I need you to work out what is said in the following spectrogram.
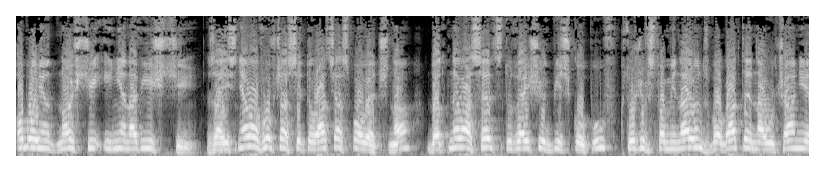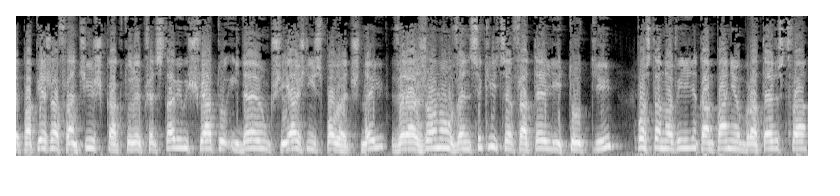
obojętności i nienawiści. Zaistniała wówczas sytuacja społeczna, dotknęła serc tutejszych biskupów, którzy wspominając bogate nauczanie papieża Franciszka, który przedstawił światu ideę przyjaźni społecznej, wyrażoną w encyklice Fratelli Tutti, postanowili kampanię braterstwa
